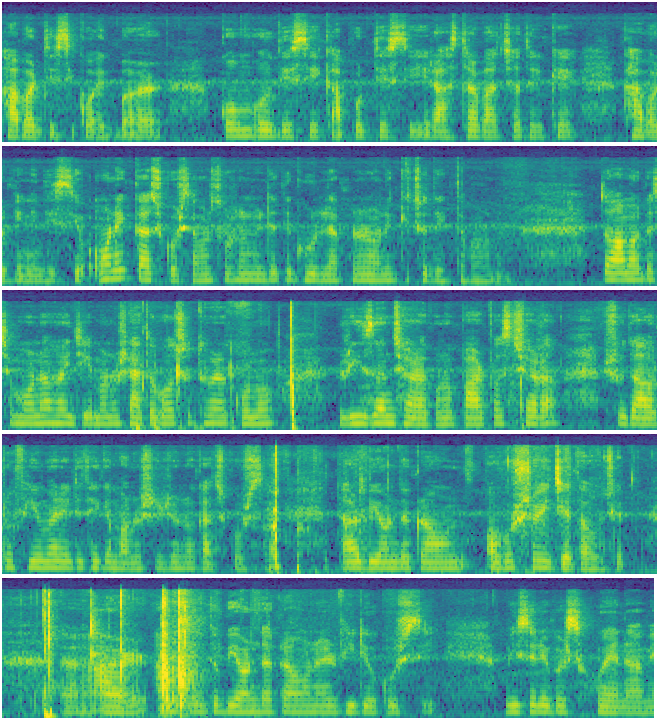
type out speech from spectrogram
খাবার দিছি, কয়েকবার কম্বল দিছি, কাপড় দিছি, রাস্তার বাচ্চাদেরকে খাবার কিনে দিছি, অনেক কাজ করছি। আমার সোশ্যাল মিডিয়াতে ঘুরলে আপনারা অনেক কিছু দেখতে পারবেন। তো আমার কাছে মনে হয় যে মানুষ এত বছর ধরে কোনো রিজন ছাড়া, কোনো পারপাস ছাড়া শুধু আউট অফ হিউম্যানিটি থেকে মানুষের জন্য কাজ করছে, তার বিয়ন্ড দ্য গ্রাউন্ড অবশ্যই জেতা উচিত। আর আমি কিন্তু বিয়ন্ড দ্য গ্রাউন্ডের ভিডিও করছি। মিস ইউনিভার্স হয়ে না, আমি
